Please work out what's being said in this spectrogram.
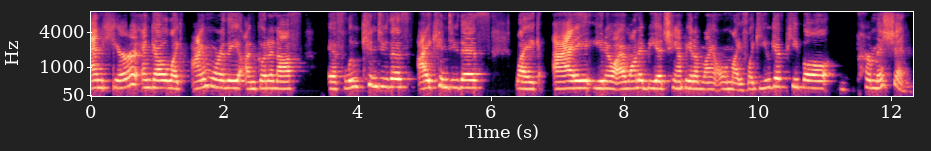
and hear and go like i'm worthy. I'm good enough. If luke can do this i can do this. Like i you know i want to be a champion of my own life. Like you give people permission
